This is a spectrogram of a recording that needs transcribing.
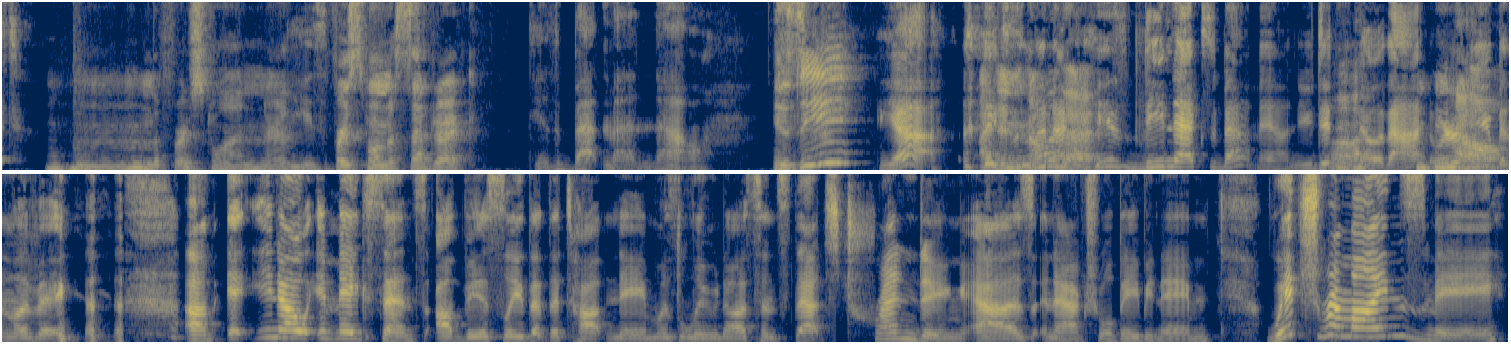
it? Mm-hmm. the first one, or He's- the first one was Cedric. He's Batman now. Is he? Yeah. I didn't know next- that. He's the next Batman. You didn't know that? Where have you been living? um, it, you know, it makes sense, obviously, that the top name was Luna, since that's trending as an actual baby name. Which reminds me,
